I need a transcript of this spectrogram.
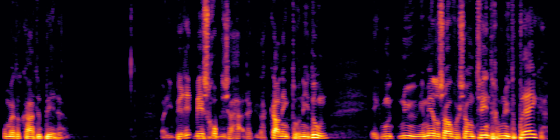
om met elkaar te bidden. Maar die bisschop die zei, dat, kan ik toch niet doen. Ik moet nu inmiddels over zo'n twintig minuten preken.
